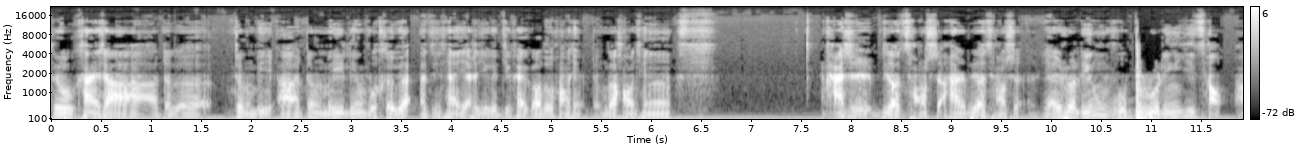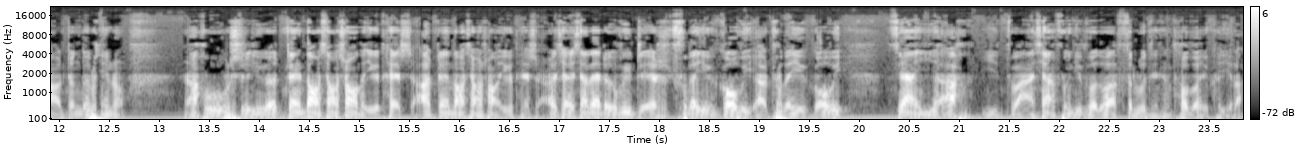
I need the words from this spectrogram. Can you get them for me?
最后看一下这个正煤啊，正煤零五合约啊，今天也是一个低开高走行情，整个行情还是比较强势，还是比较强势。也就是说，零五不如零一强啊，整个品种，然后是一个震荡向上的一个态势啊，震荡向上一个态势，而且现在这个位置也是处在一个高位啊，处在一个高位。建议啊，以短线逢低做多的思路进行操作就可以了。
